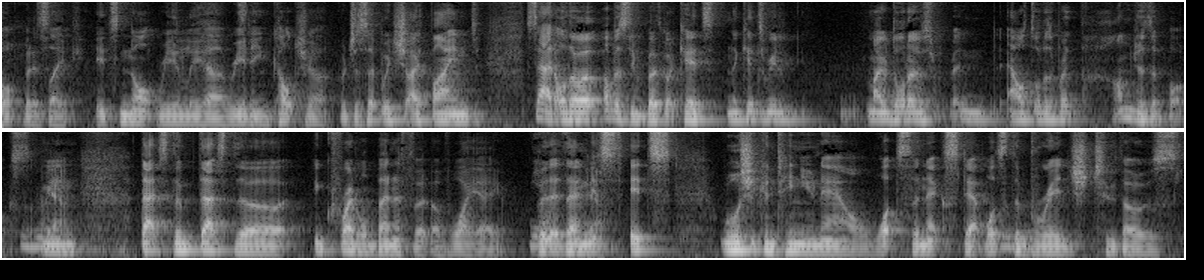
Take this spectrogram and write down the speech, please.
York, but it's like it's not really a reading culture, which is which I find sad. Although obviously we both got kids, and the kids read. My daughters and our daughters read hundreds of books. I mean, Yeah. that's the that's the incredible benefit of YA. Yeah. But then Yeah. it's it's will she continue now? What's the next step? What's the Mm-hmm. bridge to those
